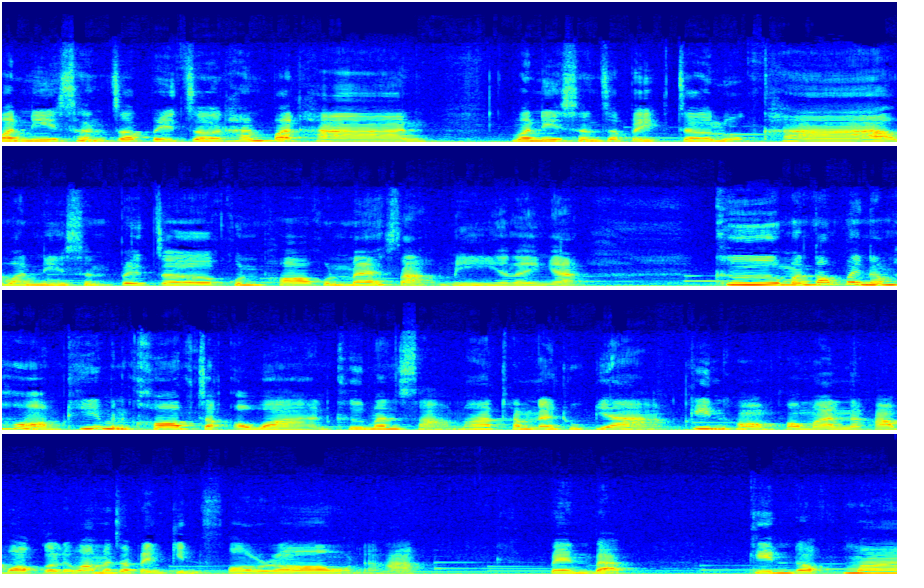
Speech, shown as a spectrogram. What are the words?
วันนี้ฉันจะไปเจอท่านประธาน วันนี้ฉันจะไปเจอลูกค้า วันนี้ฉันไปเจอคุณพ่อคุณแม่สามีอะไรเงี้ยคือมันต้องเป็นน้ำหอมที่มันครอบจักรวาล คือมันสามารถทำได้ทุกอย่าง กลิ่นหอมของมันนะคะ บอกก่อนเลยว่ามันจะเป็นกลิ่นฟลอรัลนะคะ เป็นแบบ กลิ่นดอกไม้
